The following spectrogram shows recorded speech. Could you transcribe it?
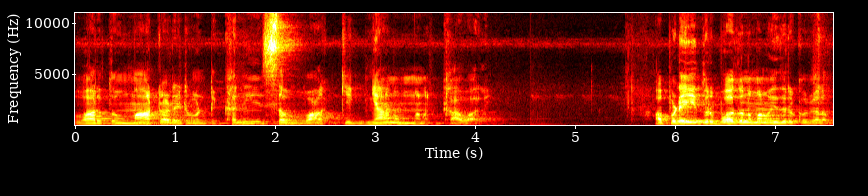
వారితో మాట్లాడేటువంటి కనీస వాక్య జ్ఞానం మనకు కావాలి. అప్పుడే ఈ దుర్బోధనలు మనం ఎదుర్కోగలం.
